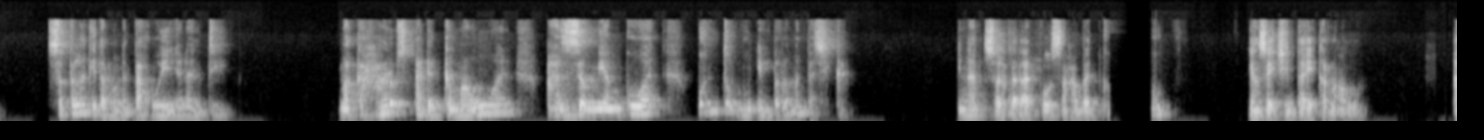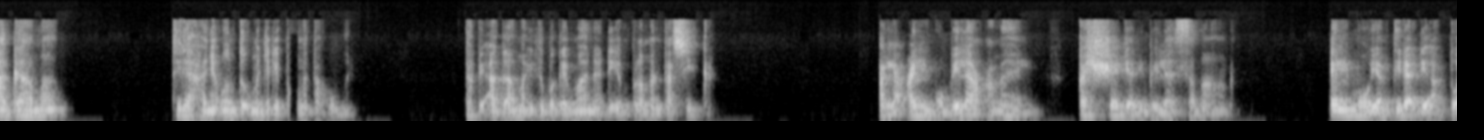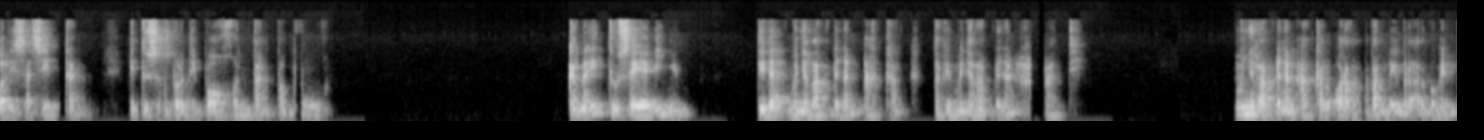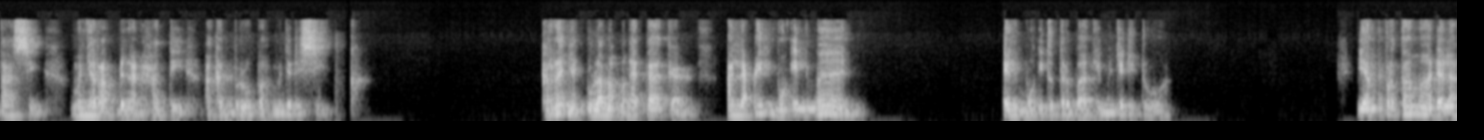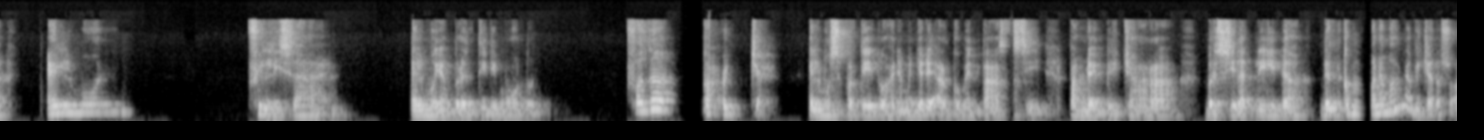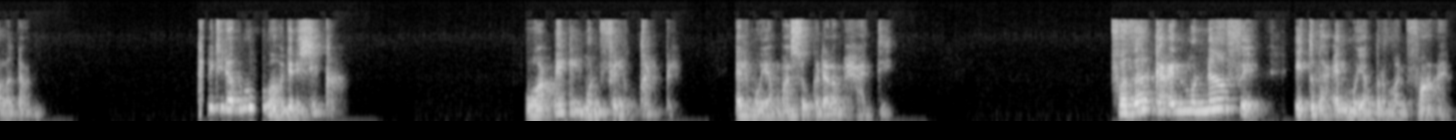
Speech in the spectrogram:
setelah kita mengetahuinya nanti, maka harus ada kemauan azam yang kuat untuk mengimplementasikan. Ingat saudaraku, sahabatku yang saya cintai karena Allah. Agama tidak hanya untuk menjadi pengetahuan. Tapi agama itu bagaimana diimplementasikan. Al-ilmu bila amal. Kasyajari bila samar. Ilmu yang tidak diaktualisasikan. Itu seperti pohon tanpa buah. Karena itu saya ingin tidak menyerap dengan akal, tapi menyerap dengan hati. Menyerap dengan akal orang pandai berargumentasi, menyerap dengan hati akan berubah menjadi sikap. Karenanya ulama mengatakan ala ilmu ilman. Ilmu itu terbagi menjadi dua. Yang pertama adalah ilmu fil lisan. Ilmu yang berhenti di mulut. Fadhaka hujjah. Ilmu seperti itu hanya menjadi argumentasi, pandai bicara, bersilat lidah, dan ke mana-mana bicara soal agama. Tapi tidak berubah menjadi sikap. Wa ilmun fil qalbi. Ilmu yang masuk ke dalam hati. Fadhaka ilmu nafi. Itulah ilmu yang bermanfaat.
